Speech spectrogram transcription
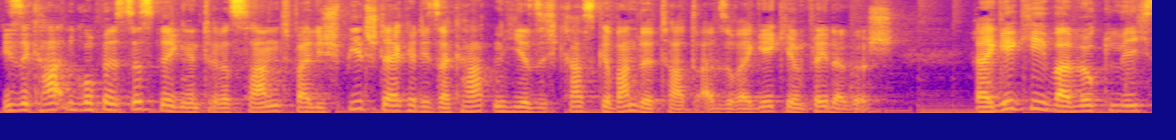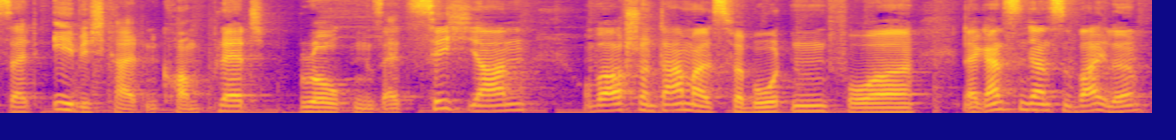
Diese Kartengruppe ist deswegen interessant, weil die Spielstärke dieser Karten hier sich krass gewandelt hat, also Raigeki und Flederwisch. Raigeki war wirklich seit Ewigkeiten komplett broken, seit zig Jahren und war auch schon damals verboten, vor einer ganzen, ganzen Weile,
